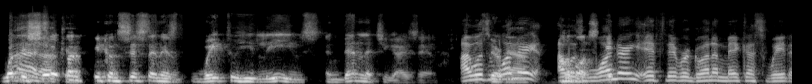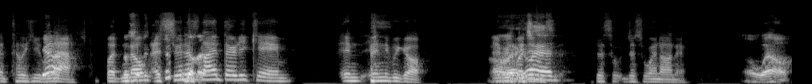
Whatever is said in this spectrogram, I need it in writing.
what they should have okay. done to be consistent is wait till he leaves and then let you guys in. I was they're- wondering. I was Steve? wondering if they were going to make us wait until he Yeah. left, but That's no. As soon as nine thirty came, in in we go. Everybody go just, just just went on it, Oh wow.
